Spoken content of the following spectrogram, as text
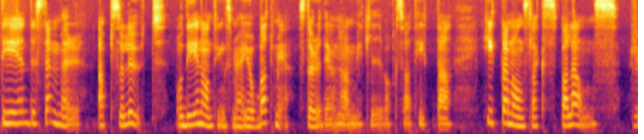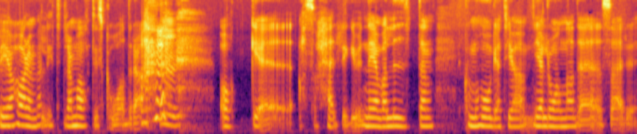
Det, det stämmer absolut. Och det är någonting som jag har jobbat med större delen av mitt liv också. Att hitta, hitta någon slags balans. För jag har en väldigt dramatisk ådra. och eh, alltså herregud, när jag var liten. Jag kommer ihåg att jag, jag lånade så här,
